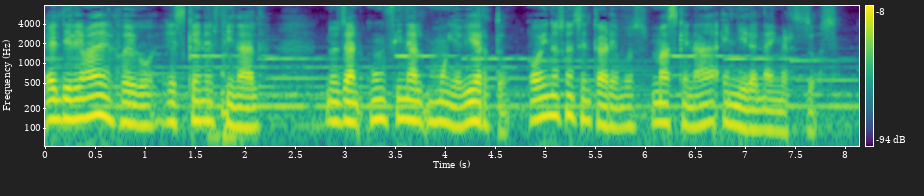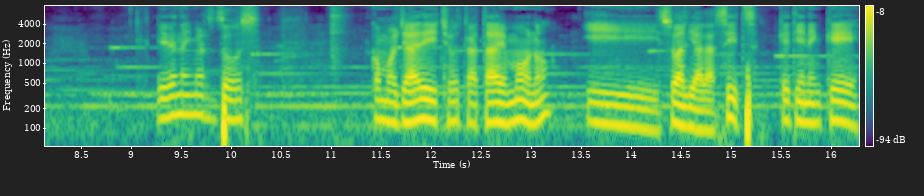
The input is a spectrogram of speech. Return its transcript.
El dilema del juego es que en el final nos dan un final muy abierto. Hoy nos concentraremos más que nada en Little Nightmares 2. Little Nightmares 2, como ya he dicho, trata de Mono y su aliada Sitz, que tienen que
